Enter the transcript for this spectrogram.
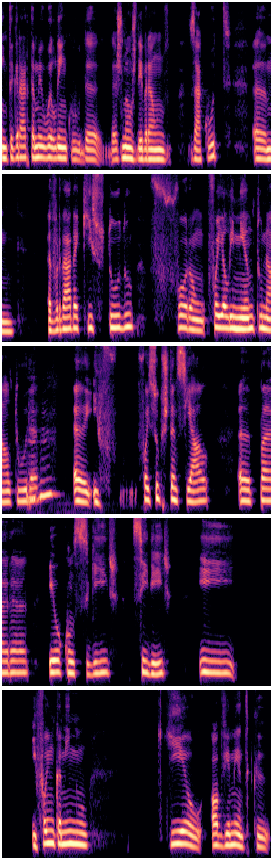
integrar também o elenco de, das mãos de Abraão Zacute, um, a verdade é que isso tudo foram, foi alimento na altura uhum. uh, e foi substancial uh, para eu conseguir decidir e, e foi um caminho que eu, obviamente que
